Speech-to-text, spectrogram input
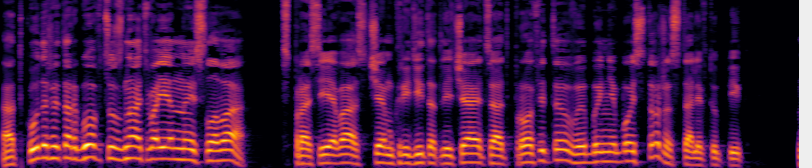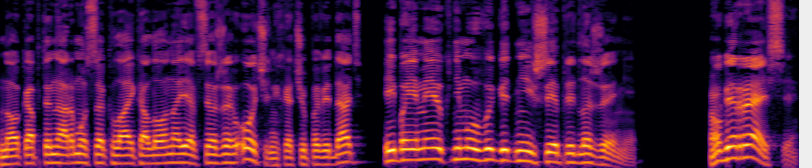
Откуда же торговцу знать военные слова? Спроси я вас, чем кредит отличается от профита, вы бы, небось, тоже стали в тупик. Но каптен Армуса Клай Колона я все же очень хочу повидать, ибо имею к нему выгоднейшее предложение. «Убирайся!»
